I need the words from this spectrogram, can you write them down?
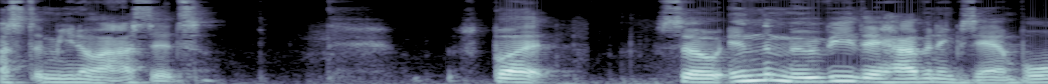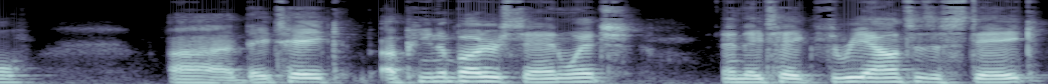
amino acids. But so in the movie, they have an example. Uh, they take a peanut butter sandwich and they take three ounces of steak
